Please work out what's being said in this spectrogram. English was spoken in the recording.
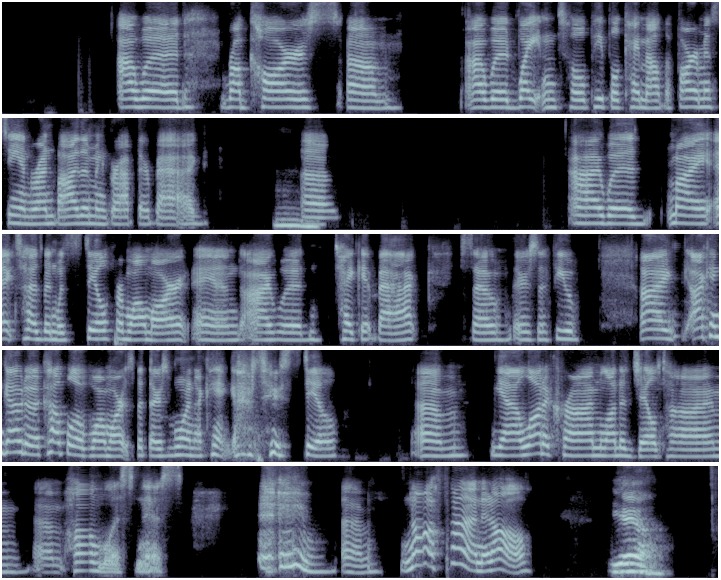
i would rob cars um, i would wait until people came out of the pharmacy and run by them and grab their bag mm. um, i would my ex-husband would steal from walmart and i would take it back so there's a few I I can go to a couple of WalMarts, but there's one I can't go to still. Um, yeah, a lot of crime, a lot of jail time, um, homelessness. um, not fun at all. Yeah,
